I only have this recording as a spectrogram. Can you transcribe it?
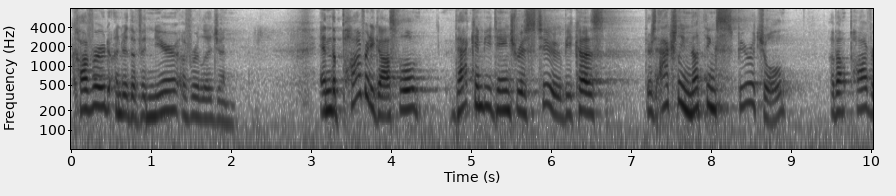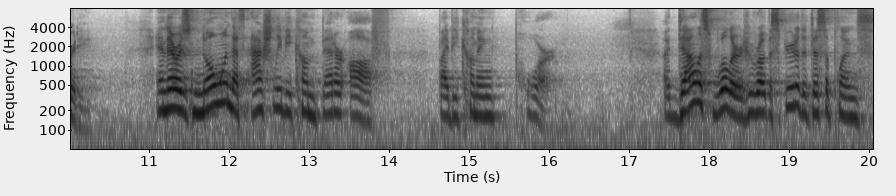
covered under the veneer of religion. And the poverty gospel, that can be dangerous too because there's actually nothing spiritual about poverty. And there is no one that's actually become better off by becoming poor. Uh, Dallas Willard, who wrote The Spirit of the Disciplines,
